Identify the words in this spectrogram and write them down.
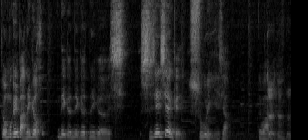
对，我们可以把那个那个那个那个时间线给梳理一下，对吧？对对对。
